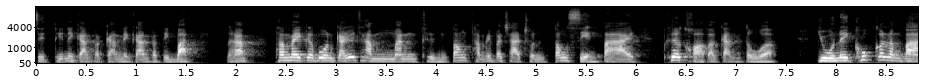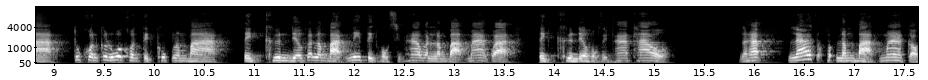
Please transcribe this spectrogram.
สิทธิในการประกันในการปฏิบัตินะครับทำไมกระบวนการยุติธรรมมันถึงต้องทำให้ประชาชนต้องเสี่ยงตายเพื่อขอประกันตัว อยู่ในคุกก็ลำบาก ทุกคนก็รู้ว่าคนติดคุกลำบาก ติดคืนเดียวก็ลำบากนี่ติด 65 วันลำบากมากกว่า ติดคืนเดียว 65 เท่า นะครับแล้วลำบากมากกว่า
